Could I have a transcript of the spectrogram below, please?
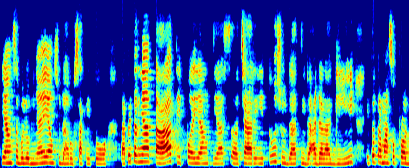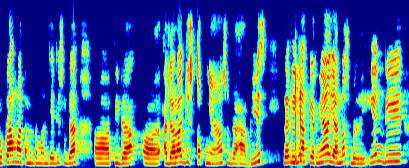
yang sebelumnya yang sudah rusak itu. Tapi ternyata tipe yang Tias uh, cari itu sudah tidak ada lagi. Itu termasuk produk lama teman-teman. Jadi sudah uh, tidak uh, ada lagi stoknya sudah habis. Dan ini akhirnya Yanos beliin di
